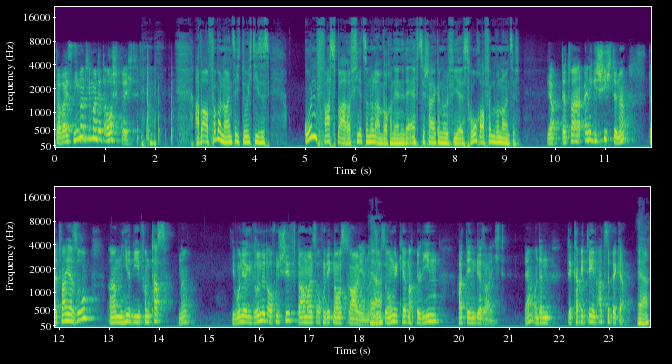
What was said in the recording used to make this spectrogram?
Da weiß niemand, wie man das ausspricht. Aber auf 95 durch dieses unfassbare 4 zu 0 am Wochenende der FC Schalke 04 ist hoch auf 95. Ja, das war eine Geschichte, ne? Das war ja so, ähm, hier die von TAS, ne? Die wurden ja gegründet auf dem Schiff, damals auf dem Weg nach Australien. Dann Ja. sind sie umgekehrt nach Berlin, hat denen gereicht. Ja, und dann der Kapitän Atze Becker, Ja.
